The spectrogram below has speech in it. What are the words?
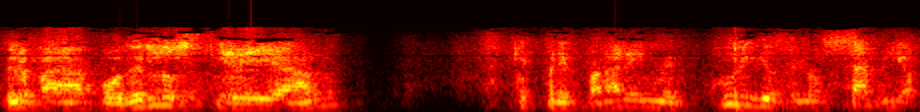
pero para poderlos crear hay que preparar el mercurio de los sabios.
